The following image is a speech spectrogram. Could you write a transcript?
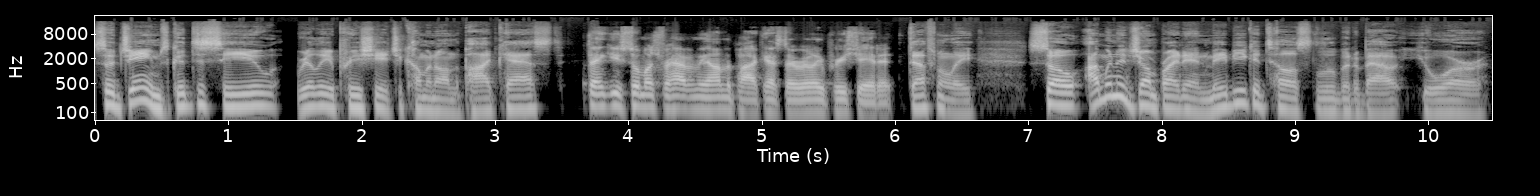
So, James, good to see you. Really appreciate you coming on the podcast. Thank you so much for having me on the podcast. I really appreciate it. Definitely. So, I'm going to jump right in. Maybe you could tell us a little bit about your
